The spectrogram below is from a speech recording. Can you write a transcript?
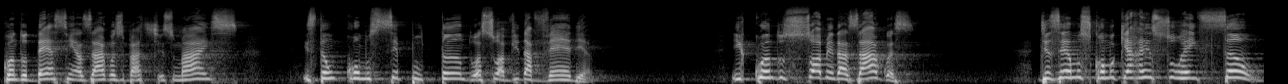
Quando descem as águas batismais, estão como sepultando a sua vida velha. E quando sobem das águas, dizemos como que a ressurreição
